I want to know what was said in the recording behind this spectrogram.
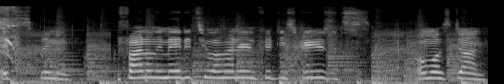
It's spinning. Finally made it to 150 screws. It's almost done.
